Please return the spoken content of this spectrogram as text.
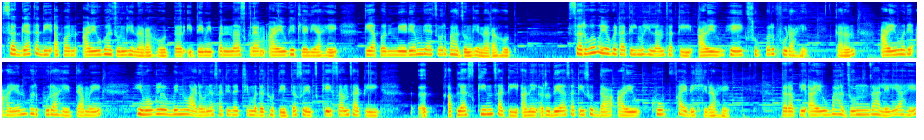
सगळ्यात आधी आपण आळीव भाजून घेणार आहोत तर इथे मी पन्नास ग्रॅम आळीव घेतलेली आहे ती आपण मीडियम गॅसवर भाजून घेणार आहोत. सर्व वयोगटातील महिलांसाठी आळीव हे एक सुपर फूड आहे कारण आळीवमध्ये आयन भरपूर आहे त्यामुळे हिमोग्लोबिन वाढवण्यासाठी त्याची मदत होते तसेच केसांसाठी आपल्या स्किनसाठी आणि हृदयासाठी सुद्धा आळीव खूप फायदेशीर आहे. तर आपली आळीव भाजून झालेली आहे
